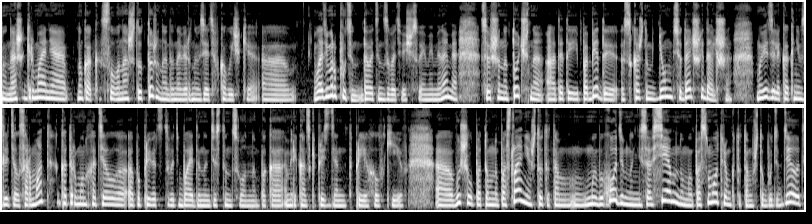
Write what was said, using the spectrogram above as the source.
Ну, наша Германия, ну как, слово «наша» тут тоже надо, наверное, взять в кавычки. Владимир Путин, давайте называть вещи своими именами, совершенно точно от этой победы с каждым днем все дальше и дальше. Мы видели, как не взлетел Сармат, которым он хотел э, поприветствовать Байдена дистанционно, пока американский президент приехал в Киев. Э, вышел потом на послание, что-то там, мы выходим, но не совсем, но мы посмотрим, кто там что будет делать.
